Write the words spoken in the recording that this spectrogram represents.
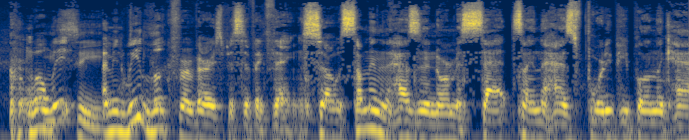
Well, you we see? I mean, we look for a very specific things. So something that has an enormous set, something that has forty people in the cast.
